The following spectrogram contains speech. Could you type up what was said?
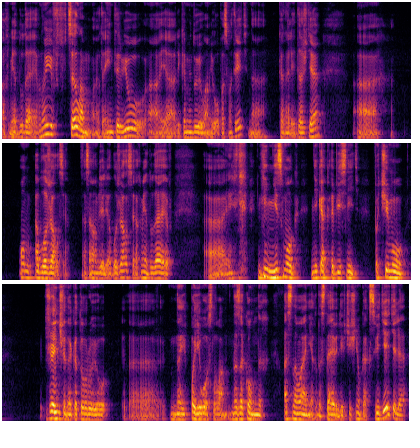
Ахмед Дудаев. Ну и в целом это интервью, э, я рекомендую вам его посмотреть на канале Дождя. Он облажался, на самом деле облажался. Ахмед Дудаев не смог никак объяснить, почему женщина, которую, по его словам, на законных основаниях доставили в Чечню как свидетеля,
